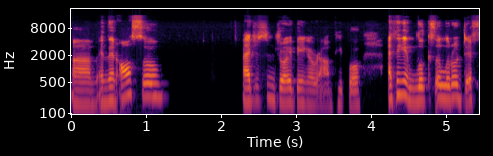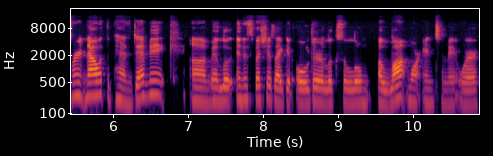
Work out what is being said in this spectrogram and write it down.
um, and then also I just enjoy being around people. I think it looks a little different now with the pandemic. Um, and look, and especially as I get older, it looks a little, a lot more intimate. Where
